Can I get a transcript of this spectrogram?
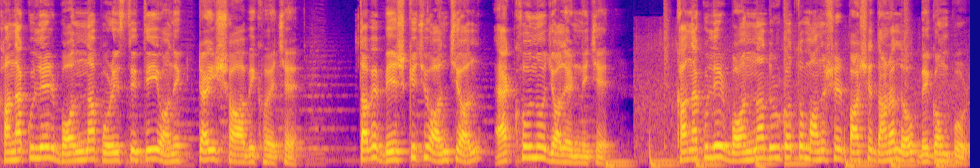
খানাকুলের বন্যা পরিস্থিতি অনেকটাই স্বাভাবিক হয়েছে। তবে বেশ কিছু অঞ্চল এখনও জলের নিচে। খানাকুলের বন্যা দুর্গত মানুষের পাশে দাঁড়াল বেগমপুর।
